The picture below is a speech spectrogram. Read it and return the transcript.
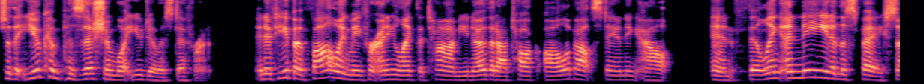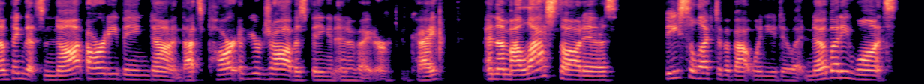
so that you can position what you do as different. And if you've been following me for any length of time, you know that I talk all about standing out and filling a need in the space, something that's not already being done. That's part of your job as being an innovator. Okay. And then my last thought is be selective about when you do it. Nobody wants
